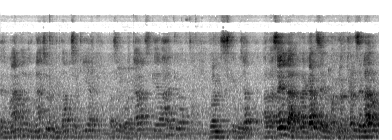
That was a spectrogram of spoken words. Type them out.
hermano Ignacio, lo invitamos aquí a, pásale por acá, así que, ay, qué va bueno, es que pues ya, a la celda, a la cárcel, ¿no? lo cancelaron.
